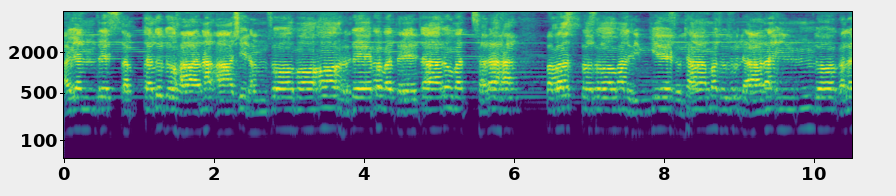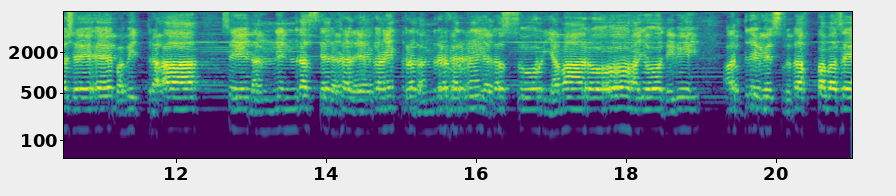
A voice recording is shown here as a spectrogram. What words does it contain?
अयम् त्रिः सप्तदुदुहान आशिरम् सोमो हृदे भवते चारुमत्सरः। पवस्व सोमदिव्येषु धामसु सृजान इन्दो कलशे पवित्र आ। सेदन्निन्द्रस्य जठरे कणिक्रतन्द्रभिर्यतः सूर्यमारोहयो दिवि अद्रिभिः पवसे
